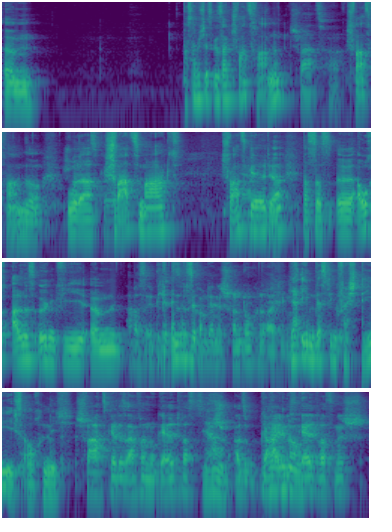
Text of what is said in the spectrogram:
ähm, was habe ich jetzt gesagt? Schwarzfahren, ne? Schwarzfahren. Schwarzfahren, so. Oder Schwarzgeld. Schwarzmarkt, Schwarzgeld, ja. Dass das äh, auch alles irgendwie ähm, Aber es geändert wird. kommt ja nicht von Dunkelhäutigen. Ja, eben deswegen verstehe ich es auch nicht. Schwarzgeld ist einfach nur Geld, was. Ja. Also geheimes genau. Geld, was nicht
